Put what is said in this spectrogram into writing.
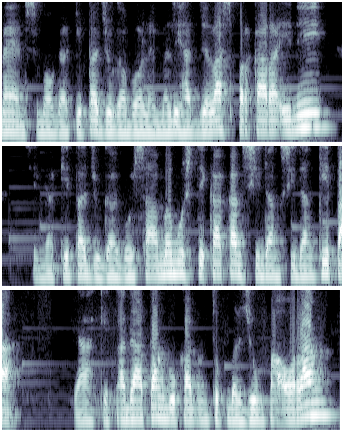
Men, semoga kita juga boleh melihat jelas perkara ini, sehingga kita juga bisa memustikakan sidang-sidang kita Ya, kita datang bukan untuk berjumpa orang,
